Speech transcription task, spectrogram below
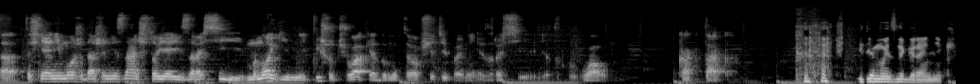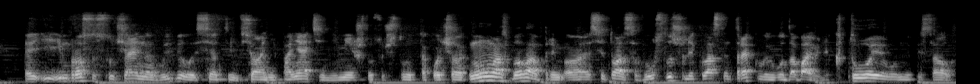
А, точнее, они, может, даже не знают, что я из России. Многие мне пишут, чувак, я думал, ты вообще, типа, не из России. Я такой, вау, как так? Где мой загранник? Э, и им просто случайно выбилось это, и все, они понятия не имеют, что существует такой человек. Ну, у нас была прям, а, ситуация, вы услышали классный трек, вы его добавили. Кто его написал?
